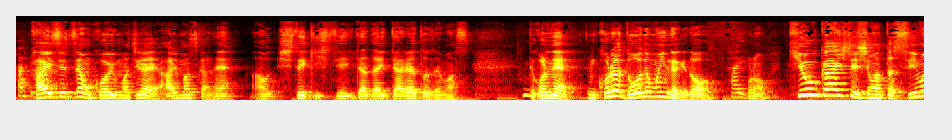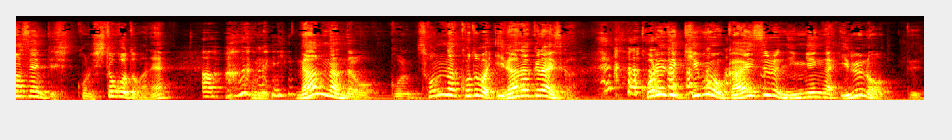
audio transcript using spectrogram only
解説でもこういう間違いありますからね。あ指摘していただいてありがとうございます。で、これね、これはどうでもいいんだけど、はい。この、気を返してしまったらすいませんってし、この一言がね、何なんだろう？これそんな言葉いらなくないですか？これで気分を害する人間がいるのって、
